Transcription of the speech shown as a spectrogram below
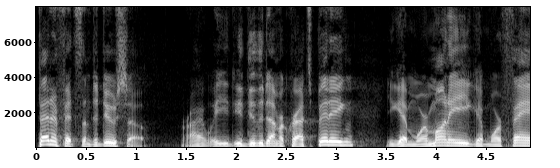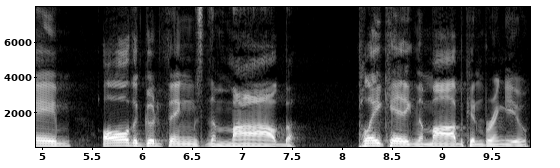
benefits them to do so right? Well, you, you do the Democrats' bidding, you get more money, you get more fame, all the good things the mob, placating the mob can bring you,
